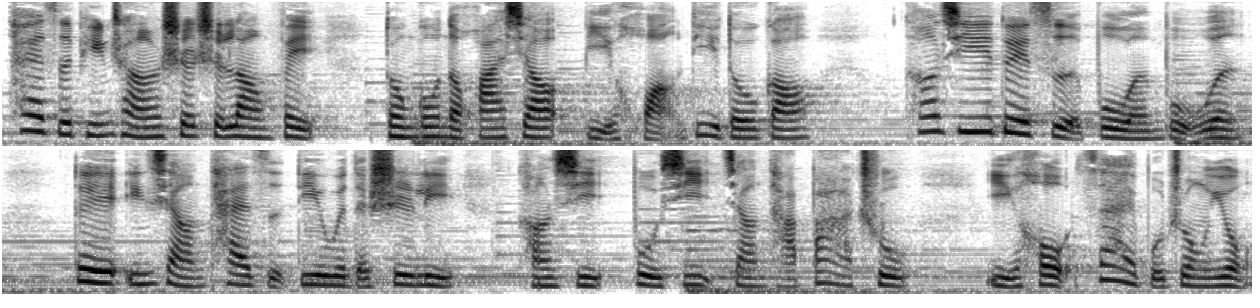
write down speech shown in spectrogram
太子平常奢侈浪费，东宫的花销比皇帝都高。康熙对此不闻不问，对影响太子地位的势力，康熙不惜将他罢黜。以后再不重用。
